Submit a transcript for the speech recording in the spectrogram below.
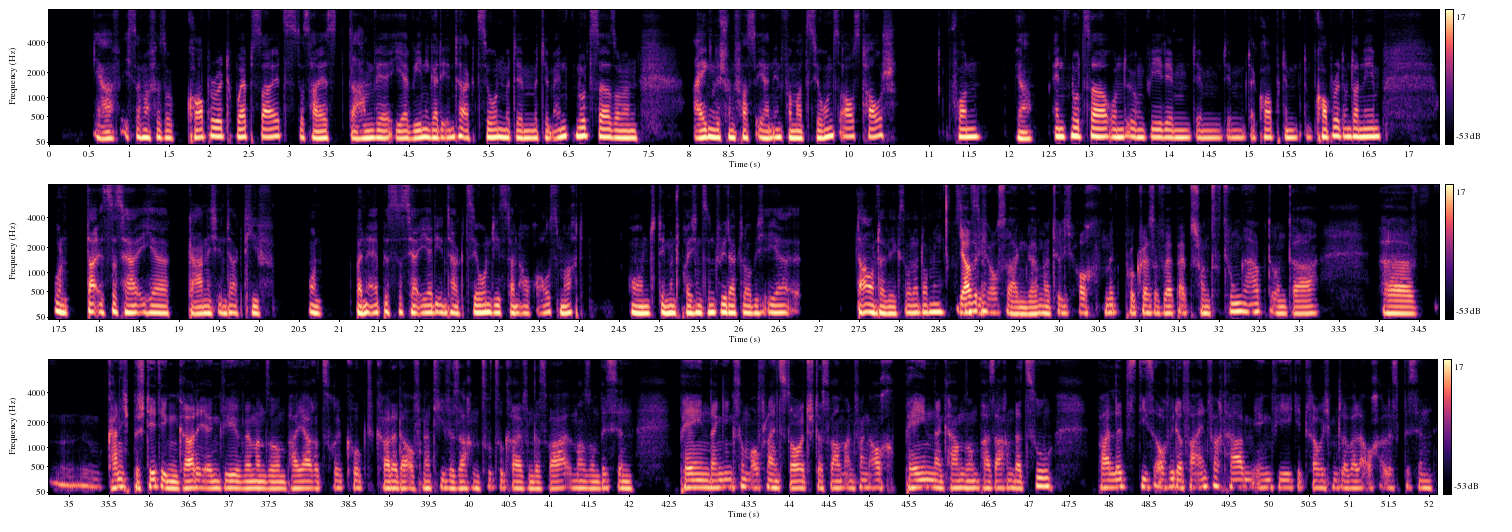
ja, ich sag mal, für so Corporate Websites. Das heißt, da haben wir eher weniger die Interaktion mit dem, mit dem Endnutzer, sondern eigentlich schon fast eher einen Informationsaustausch von, ja, Endnutzer und irgendwie dem, dem, dem, der Corp, dem, dem Corporate-Unternehmen. Und da ist es ja eher gar nicht interaktiv. Und bei einer App ist es ja eher die Interaktion, die es dann auch ausmacht. Und dementsprechend sind wir da, glaube ich, eher da unterwegs, oder Domi? Was ja, würde ich auch sagen. Wir haben natürlich auch mit Progressive Web Apps schon zu tun gehabt und da äh, kann ich bestätigen, gerade irgendwie, wenn man so ein paar Jahre zurückguckt, gerade da auf native Sachen zuzugreifen, das war immer so ein bisschen Pain, dann ging es um Offline-Storage, das war am Anfang auch Pain, dann kamen so ein paar Sachen dazu, paar Lips, die es auch wieder vereinfacht haben. Irgendwie geht, glaube ich, mittlerweile auch alles bisschen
